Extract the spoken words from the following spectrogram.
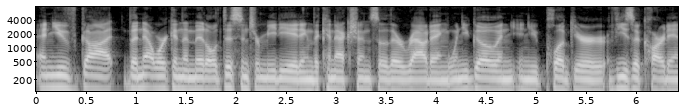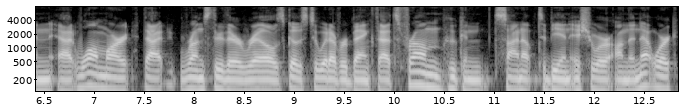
And you've got the network in the middle disintermediating the connection. So they're routing when you go and, and you plug your Visa card in at Walmart, that runs through their rails, goes to whatever bank that's from, who can sign up to be an issuer on the network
